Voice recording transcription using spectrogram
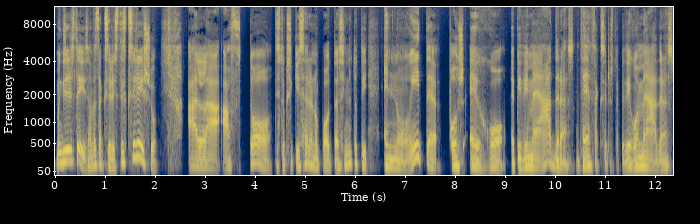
μην ξυριστείς. Αν θες να ξυριστείς, ξυρίσου. Αλλά αυτό της τοξικής αρρενωπότητας είναι το ότι εννοείται πως εγώ, επειδή είμαι άντρας, δεν θα ξυριστώ. Επειδή εγώ είμαι άντρας,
